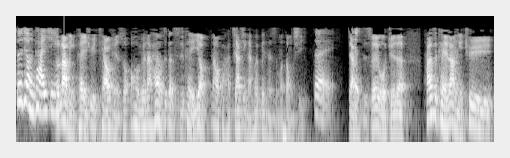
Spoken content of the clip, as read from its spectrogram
是不是就很开心？就让你可以去挑选说，哦，原来还有这个词可以用，那我把它加进来会变成什么东西？对，这样子，所以我觉得它是可以让你去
